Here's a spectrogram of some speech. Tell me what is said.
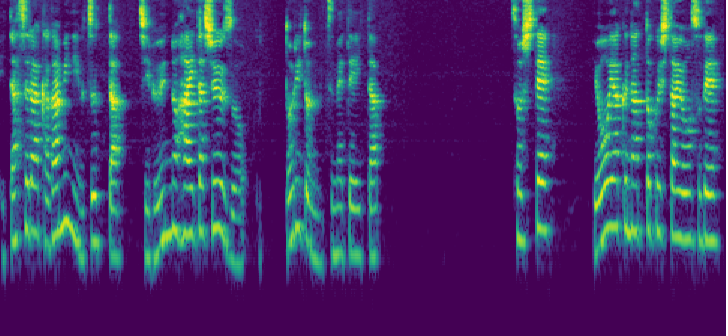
ひたすら鏡に映った自分の履いたシューズをうっとりと見つめていた。そしてようやく納得した様子で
